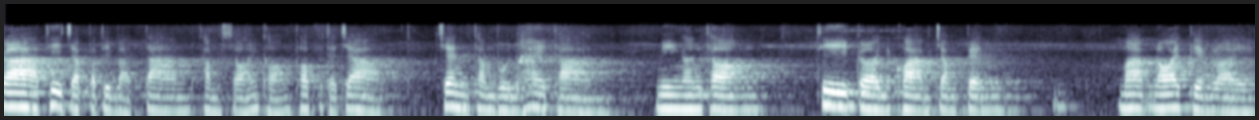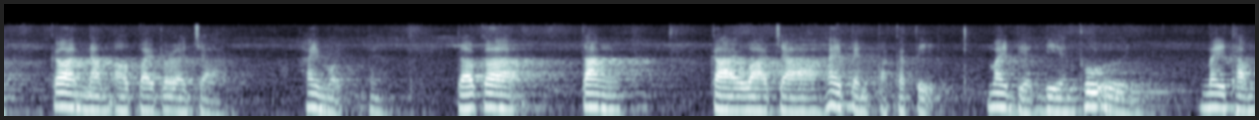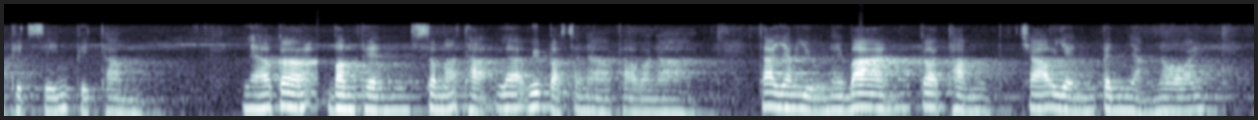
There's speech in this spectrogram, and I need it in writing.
กล้าที่จะปฏิบัติตามคำสอนของพระพุทธเจ้า เช่นทำบุญให้ทาน มีเงินทองที่เกินความจำเป็นมากน้อยเพียงไรก็นำเอาไปบริจาคให้หมด แล้วก็ตั้งกายวาจาให้เป็นปกติ ไม่เบียดเบียนผู้อื่น ไม่ทำผิดศีลผิดธรรม แล้วก็บำเพ็ญสมถะและวิปัสสนาภาวนา ถ้ายังอยู่ในบ้านก็ทำเช้าเย็นเป็นอย่างน้อย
